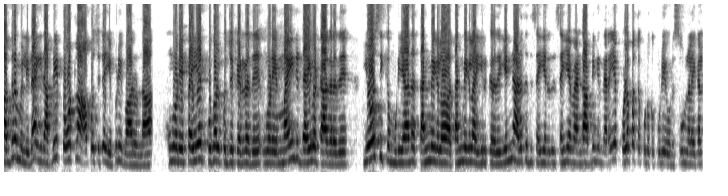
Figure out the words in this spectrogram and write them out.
வக்ரம் இல்லைன்னா இது அப்படியே டோட்டலா ஆப்போசிட்டா எப்படி மாறும்னா உங்களுடைய பெயர் புகழ் கொஞ்சம் கெடுறது உங்களுடைய மைண்ட் டைவர்ட் ஆகிறது யோசிக்க முடியாத தன்மைகளா தன்மைகளா இருக்கிறது என்ன அடுத்தது செய்யறது செய்ய வேண்டாம் அப்படிங்கிற நிறைய குழப்பத்தை கொடுக்கக்கூடிய ஒரு சூழ்நிலைகள்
